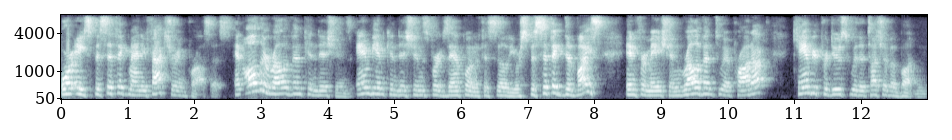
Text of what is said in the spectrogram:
or a specific manufacturing process. And all the relevant conditions, ambient conditions, for example, in a facility, or specific device information relevant to a product can be produced with a touch of a button.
